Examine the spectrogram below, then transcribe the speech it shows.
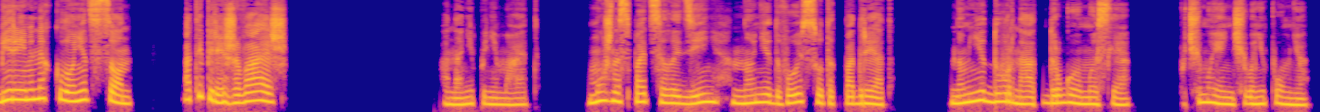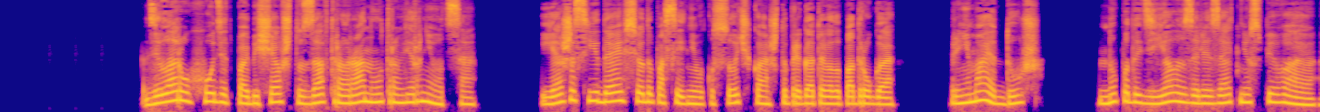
Беременных клонит сон. А ты переживаешь. Она не понимает. Можно спать целый день, но не двое суток подряд. Но мне дурно от другой мысли. Почему я ничего не помню? Дилара уходит, пообещав, что завтра рано утром вернется. Я же съедаю все до последнего кусочка, что приготовила подруга. Принимаю душ, но под одеяло залезать не успеваю.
